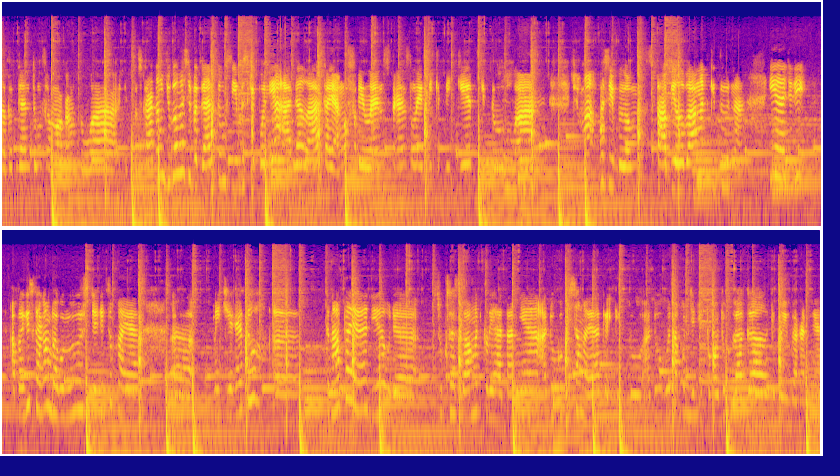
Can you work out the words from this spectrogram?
uh, bergantung sama orang tua gitu. Sekarang juga masih bergantung sih meskipun ya ada lah kayak nge-freelance translate dikit-dikit gitu uang. Cuma masih belum stabil banget gitu. Nah iya jadi apalagi sekarang baru lulus jadi tuh kayak uh, mikirnya tuh uh, kenapa ya dia udah sukses banget kelihatannya? Aduh gue bisa nggak ya kayak gitu? Aduh gue takut jadi produk gagal gitu ibaratnya.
